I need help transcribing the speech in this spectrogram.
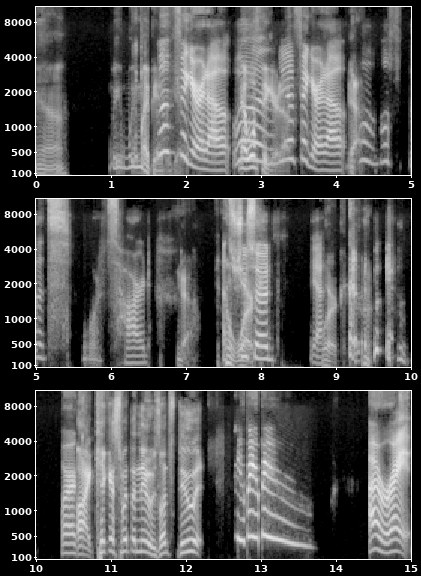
Yeah, we we might be. Able We'll to get it. figure it out. Yeah, we'll figure it We'll out. figure it out. Yeah. We'll, we'll, it's it's hard. Yeah, That's what she said. Yeah. work. Work. All right, kick us with the news. Let's do it. Pew, pew, pew. All right.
